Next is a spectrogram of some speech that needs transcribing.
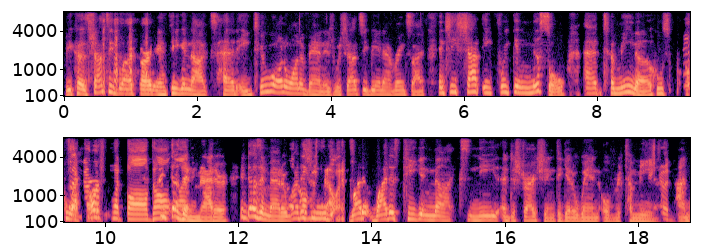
Because Shotzi Blackheart and Tegan Nox had a two-on-one advantage with Shotzi being at ringside, and she shot a freaking missile at Tamina, who's It's who I a Nerf football. Don't it doesn't like- matter. It doesn't matter. Why does she need, why, why does Tegan Nox need a distraction to get a win over Tamina? She should. I'm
